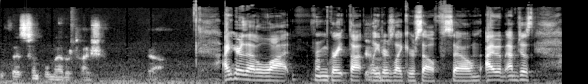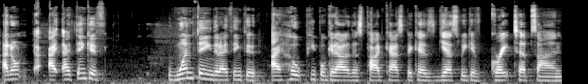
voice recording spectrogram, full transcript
it's that simple meditation. Yeah. I hear that a lot from great thought yeah. leaders like yourself. So I, am just, I don't, I, I think if one thing that I think that I hope people get out of this podcast because yes, we give great tips on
